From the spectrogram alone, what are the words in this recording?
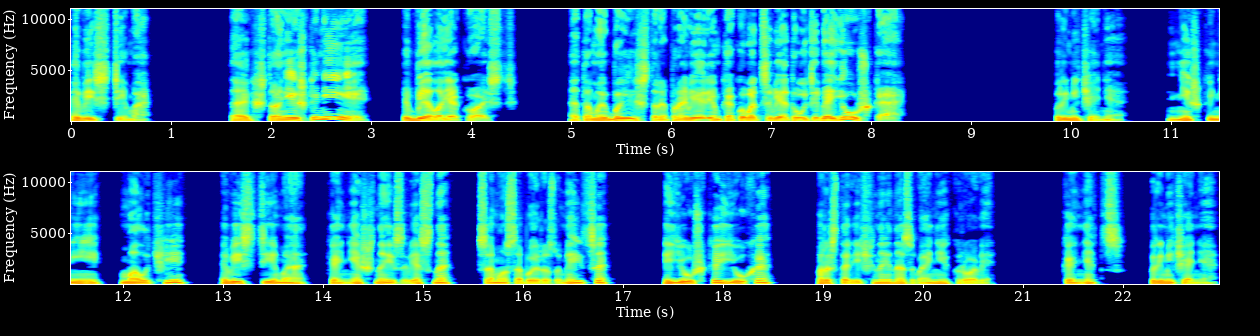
вестимо. Так что не шкни, белая кость, а то мы быстро проверим, какого цвета у тебя юшка. Примечание. Не шкни, молчи, вестимо, конечно, известно, само собой разумеется, юшка, юха, просторечное название крови. Конец примечания.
